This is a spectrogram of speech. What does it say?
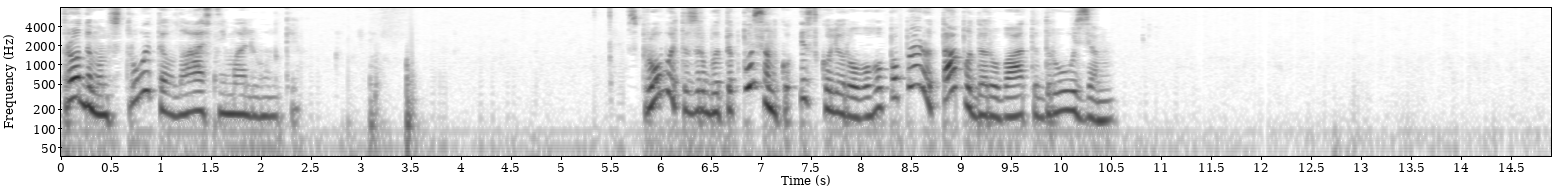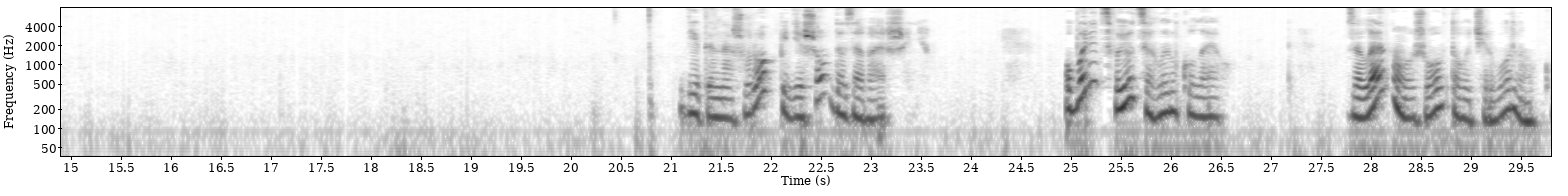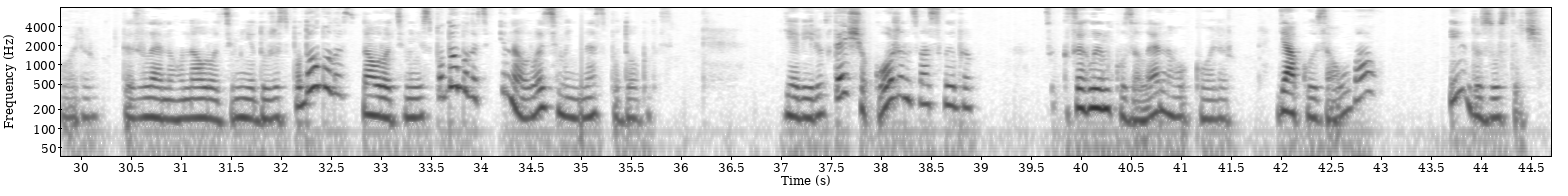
Продемонструйте власні малюнки. Спробуйте зробити писанку із кольорового паперу та подарувати друзям. Діти, наш урок підійшов до завершення. Оберіть свою цеглинку Лего зеленого, жовтого, червоного кольору. Те зеленого на уроці мені дуже сподобалось, на уроці мені сподобалось і на уроці мені не сподобалось. Я вірю в те, що кожен з вас вибрав цеглинку зеленого кольору. Дякую за увагу і до зустрічі!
